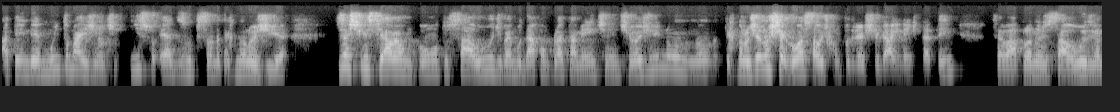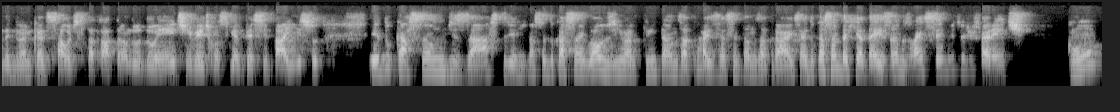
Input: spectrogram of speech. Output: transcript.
atender muito mais gente. Isso é a disrupção da tecnologia. Inteligência é um ponto, saúde vai mudar completamente. A gente hoje, não, não, tecnologia não chegou à saúde como poderia chegar ainda. A gente ainda tem, sei lá, planos de saúde, uma dinâmica de saúde que está tratando o doente em vez de conseguir antecipar isso. Educação, um desastre. A gente, nossa educação é igualzinho a 30 anos atrás, 60 anos atrás. A educação daqui a 10 anos vai ser muito diferente com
